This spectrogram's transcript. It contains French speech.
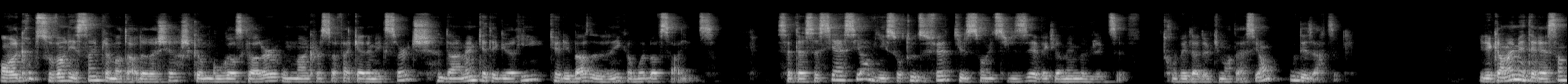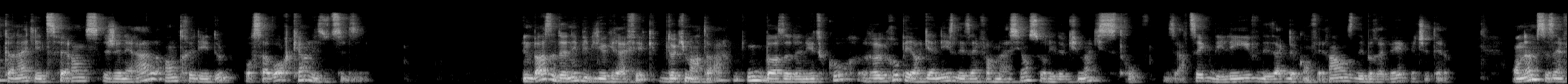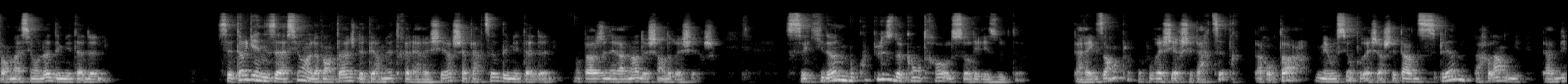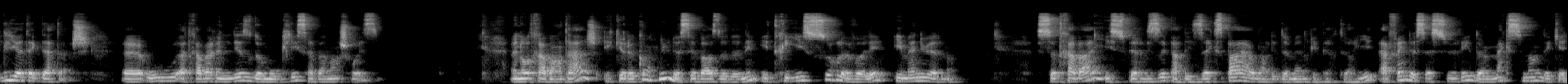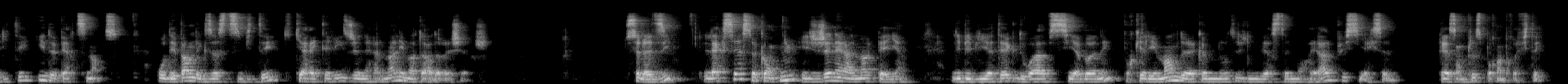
On regroupe souvent les simples moteurs de recherche comme Google Scholar ou Microsoft Academic Search dans la même catégorie que les bases de données comme Web of Science. Cette association vient surtout du fait qu'ils sont utilisés avec le même objectif, trouver de la documentation ou des articles. Il est quand même intéressant de connaître les différences générales entre les deux pour savoir quand les utiliser. Une base de données bibliographique, documentaire ou base de données tout court regroupe et organise les informations sur les documents qui s'y trouvent, des articles, des livres, des actes de conférence, des brevets, etc. On nomme ces informations-là des métadonnées. Cette organisation a l'avantage de permettre la recherche à partir des métadonnées. On parle généralement de champs de recherche, ce qui donne beaucoup plus de contrôle sur les résultats. Par exemple, on pourrait chercher par titre, par auteur, mais aussi on pourrait chercher par discipline, par langue, par bibliothèque d'attache, euh, ou à travers une liste de mots-clés savamment choisis. Un autre avantage est que le contenu de ces bases de données est trié sur le volet et manuellement. Ce travail est supervisé par des experts dans les domaines répertoriés afin de s'assurer d'un maximum de qualité et de pertinence, au dépend de l'exhaustivité qui caractérise généralement les moteurs de recherche. Cela dit, l'accès à ce contenu est généralement payant. Les bibliothèques doivent s'y abonner pour que les membres de la communauté de l'Université de Montréal puissent y accéder. Raison de plus pour en profiter.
